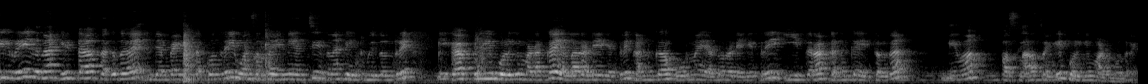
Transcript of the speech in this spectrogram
ಈಗ ರೀ ಇದನ್ನ ಹಿಟ್ಟ ತೆಗೆದ ದೆಬ್ಬೆಗೆ ತಗೊಂಡ್ರಿ ಒಂದ್ ಸ್ವಲ್ಪ ಎಣ್ಣೆ ಹಚ್ಚಿ ಇದನ್ನ ಹಿಟ್ಟು ಬಿದ್ದನ್ರಿ ಈಗ ಪುಳಿ ಹೋಳಿಗೆ ಮಾಡಕ ಎಲ್ಲ ರೆಡಿ ಆಗೈತ್ರಿ. ಕನಕ ಹೂರ್ನ ಎರಡು ರೆಡಿ ಆಗೈತ್ರಿ. ಈ ತರ ಕಣಕ ಇತ್ತಂದ್ರ ನೀವ ಫಸ್ಟ್ ಕ್ಲಾಸ್ ಆಗಿ ಹೋಳಿಗೆ ಮಾಡ್ಬೋದ್ರಿ.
